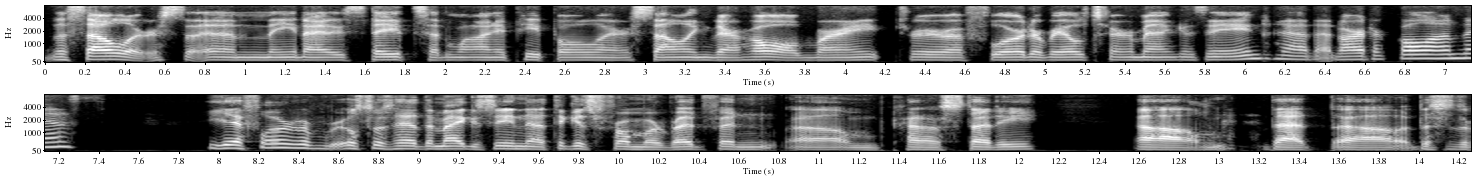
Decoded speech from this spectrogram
the sellers in the United States and why people are selling their home, right? Through a Florida Realtor magazine had an article on this. Yeah, Florida Realtors had the magazine. I think it's from a Redfin um, kind of study um, Okay. that uh, this is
